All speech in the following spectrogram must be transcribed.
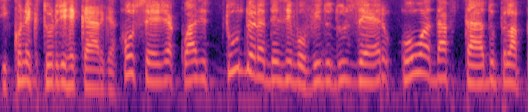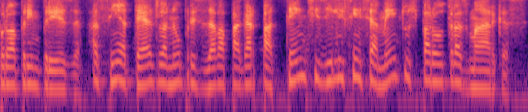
e conector de recarga, ou seja, quase tudo era desenvolvido do zero ou adaptado pela própria empresa. Assim, a Tesla não precisava pagar patentes e licenciamentos para outras marcas.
